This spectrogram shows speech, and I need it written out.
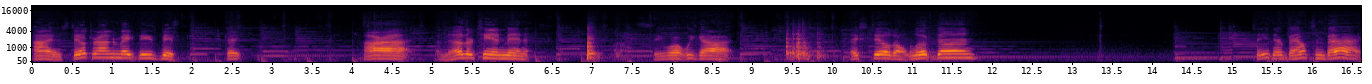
I am still trying to make these biscuits, okay? All right, another 10 minutes. Let's see what we got. They still don't look done. See, they're bouncing back.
